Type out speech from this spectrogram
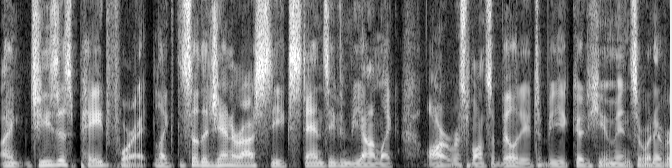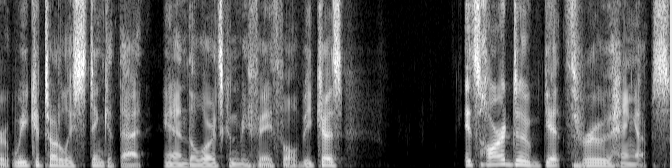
like Jesus paid for it. Like so, the generosity extends even beyond like our responsibility to be good humans or whatever. We could totally stink at that, and the Lord's going to be faithful because it's hard to get through hangups.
